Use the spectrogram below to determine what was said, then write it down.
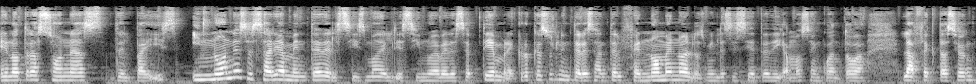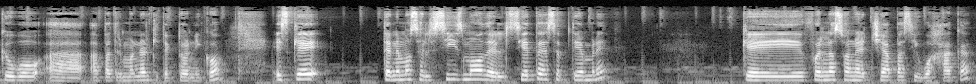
en otras zonas del país y no necesariamente del sismo del 19 de septiembre. Creo que eso es lo interesante, el fenómeno del 2017, digamos, en cuanto a la afectación que hubo a, patrimonio arquitectónico, es que tenemos el sismo del 7 de septiembre, que fue en la zona de Chiapas y Oaxaca,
